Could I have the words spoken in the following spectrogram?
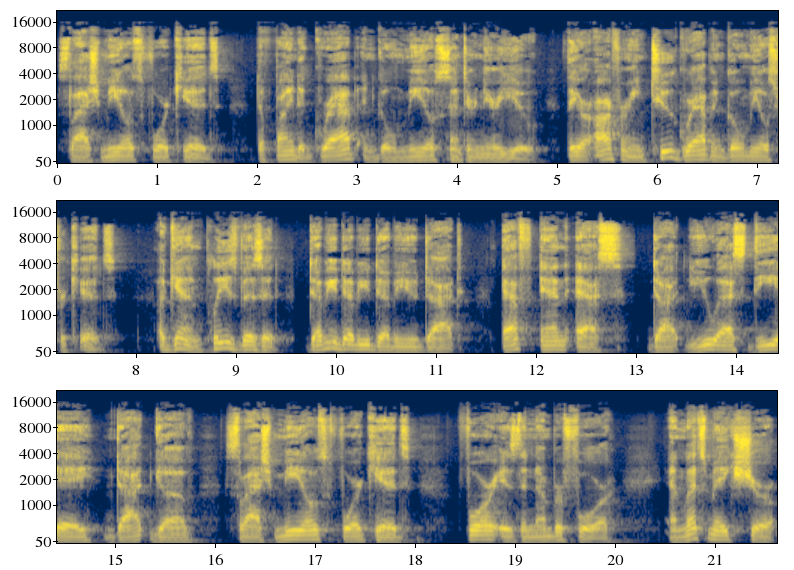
slash meals for kids to find a grab and go meal center near you. They are offering two grab and go meals for kids. Again, please visit www.fns.usda.gov slash meals for kids. Four is the number four and let's make sure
